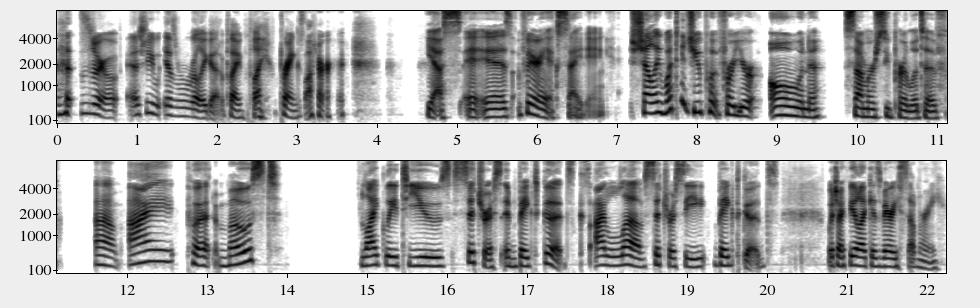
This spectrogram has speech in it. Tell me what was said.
It's true. And She is really good at playing play, pranks on her. Yes, it is very exciting. Shelly, what did you put for your own summer superlative? Um, I put most likely to use citrus in baked goods because I love citrusy baked goods, which I feel like is very summery.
